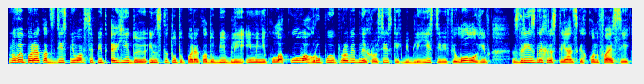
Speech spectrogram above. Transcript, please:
Новий переклад здійснювався під егідою Інституту перекладу Біблії імені Кулакова групою провідних російських бібліїстів і філологів з різних християнських конфесій.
